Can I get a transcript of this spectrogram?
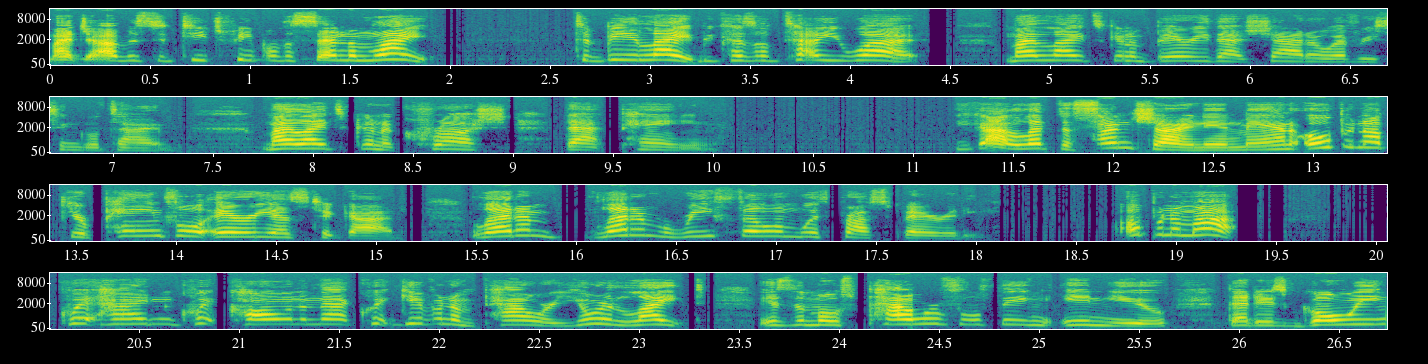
My job is to teach people to send them light, to be light, because I'll tell you what, my light's going to bury that shadow every single time. My light's going to crush that pain. You got to let the sunshine in, man. Open up your painful areas to God. Let him let him refill them with prosperity. Open them up. Quit hiding, quit calling them that, quit giving them power. Your light is the most powerful thing in you that is going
